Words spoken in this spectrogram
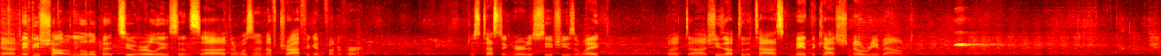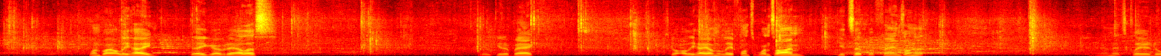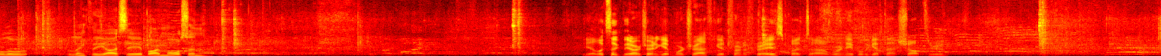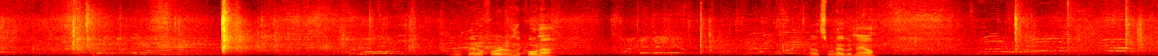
Yeah, maybe shot a little bit too early since uh, there wasn't enough traffic in front of her. Just testing her to see if she's awake. But uh, she's up to the task, made the catch, no rebound. One by Ollie Hay. Daig over to Ellis. He'll get it back. He's got Ollie Hay on the left once at one time. Gets it, but fans on it. And that's cleared all the, the length of the ice there by Mawson. Yeah, looks like they are trying to get more traffic in front of Grace, but uh, weren't able to get that shot through. Little battle for it in the corner. Ellis will have it now.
